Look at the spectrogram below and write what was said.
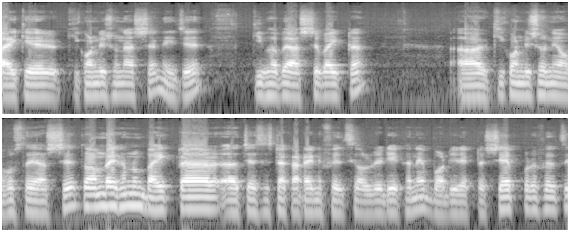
বাইকের কি কন্ডিশনে আসছেন এই যে কীভাবে আসছে বাইকটা। আর কি কন্ডিশনে অবস্থায় আসছে। তো আমরা এখানে বাইকটার চেসিসটা কাটাইনি ফেলছি অলরেডি এখানে। বডির একটা শেপ করে ফেলছি।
